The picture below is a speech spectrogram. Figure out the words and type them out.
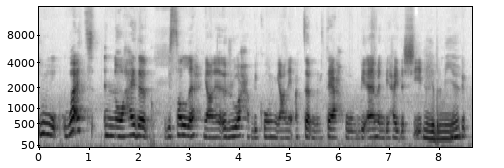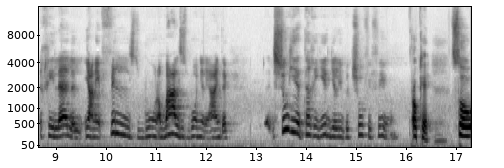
ووقت إنه هيدا بيصلح يعني الروح بيكون يعني أكثر مرتاح وبيآمن بهيدا الشيء 100% ب- خلال ال... يعني في الزبون أو مع الزبون اللي عندك شو هي التغيير يلي بتشوفي فيهم؟ أوكي. so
